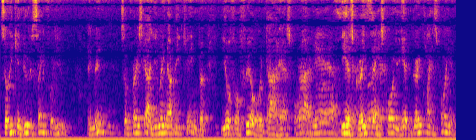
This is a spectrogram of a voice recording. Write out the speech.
So he can do the same for you. Amen. So praise God. You may not be king, but you'll fulfill what God has for Right. you. Yes. He has great Right. things for you. He has great plans for you.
